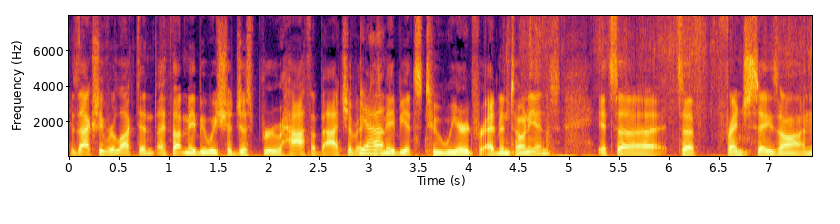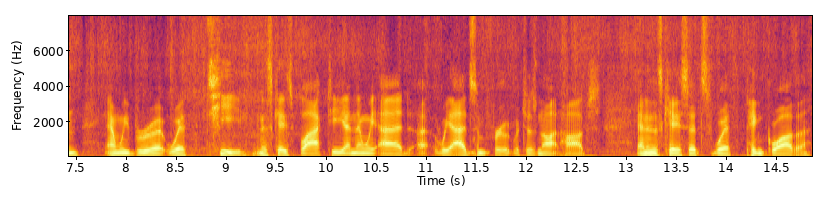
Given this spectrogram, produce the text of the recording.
was actually reluctant. I thought maybe we should just brew half a batch of it because maybe it's too weird for Edmontonians. It's a it's a French saison, and we brew it with tea. In this case, black tea, and then we add uh, we add some fruit, which is not hops, and in this case, it's with pink guava.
